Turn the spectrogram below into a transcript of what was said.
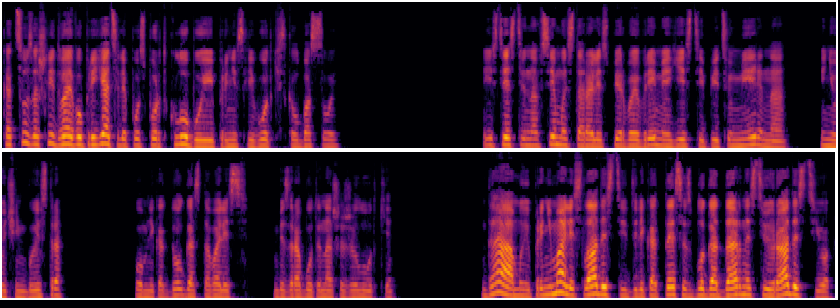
К отцу зашли два его приятеля по спортклубу и принесли водки с колбасой. Естественно, все мы старались первое время есть и пить умеренно и не очень быстро. Помни, как долго оставались без работы наши желудки. Да, мы принимали сладости и деликатесы с благодарностью и радостью,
